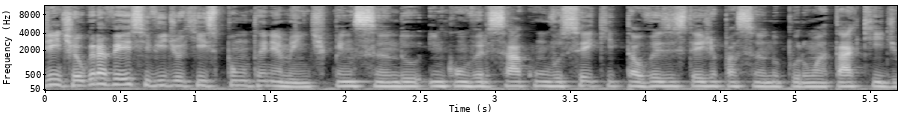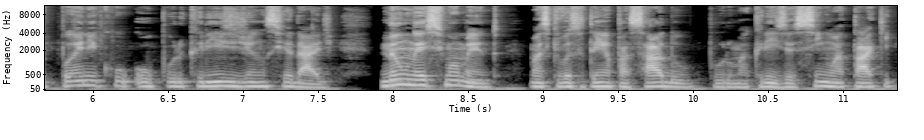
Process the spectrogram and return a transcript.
Gente, eu gravei esse vídeo aqui espontaneamente, pensando em conversar com você que talvez esteja passando por um ataque de pânico ou por crise de ansiedade. Não nesse momento, mas que você tenha passado por uma crise assim, um ataque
